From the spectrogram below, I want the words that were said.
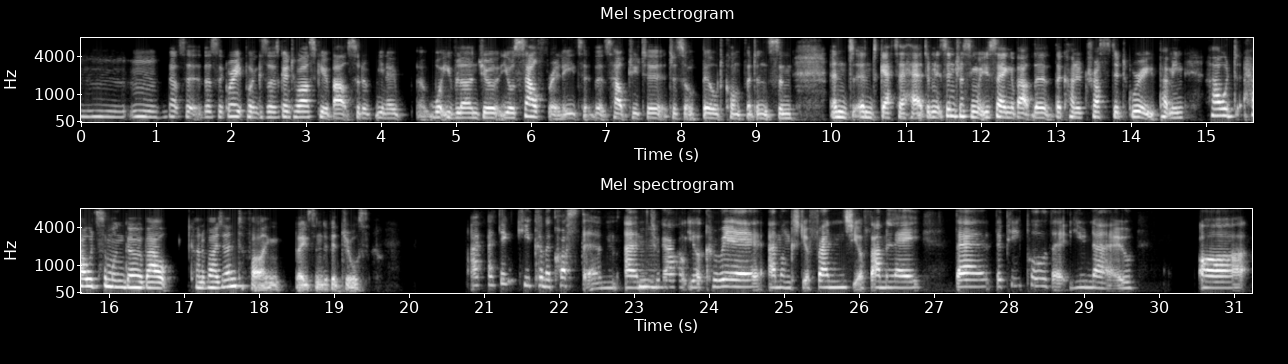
Mm, mm, that's a that's a great point because I was going to ask you about sort of you know uh, what you've learned your, yourself really to, that's helped you to to sort of build confidence and and and get ahead. I mean, it's interesting what you're saying about the the kind of trusted group. I mean, how would how would someone go about kind of identifying those individuals? I, I think you come across them um, mm. throughout your career, amongst your friends, your family. They're the people that you know are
